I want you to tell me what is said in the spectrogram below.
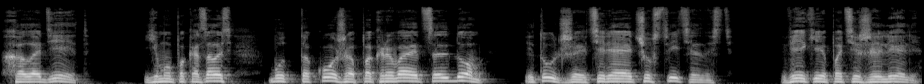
холодеет. Ему показалось, будто кожа покрывается льдом и тут же теряет чувствительность. Веки потяжелели.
